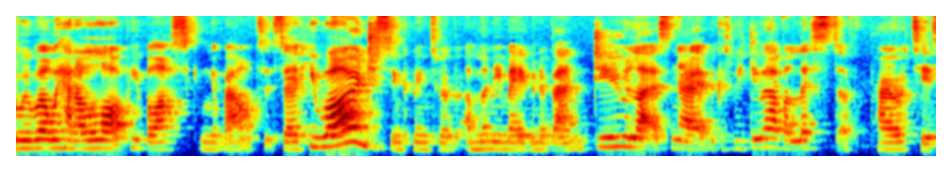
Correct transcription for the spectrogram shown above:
We will. We had a lot of people asking about it. So if you are interested in coming to a Money Maven event, do let us know because we do have a list of priorities.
